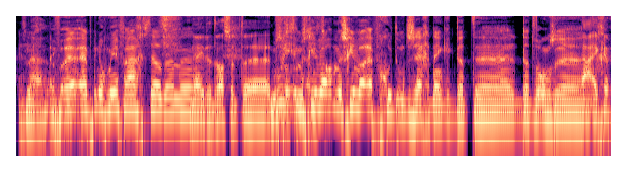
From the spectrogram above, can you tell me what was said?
Is ook Nou, of, eh, heb je nog meer vragen gesteld dan... eh, Nee, dat was het. eh, het Misschien, misschien, wel, misschien wel even goed om te zeggen, denk ik, dat, eh, dat we onze, Ja, ik heb-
